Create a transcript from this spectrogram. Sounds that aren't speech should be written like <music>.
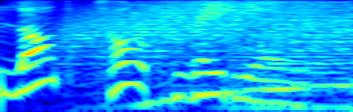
Blog Talk Radio.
